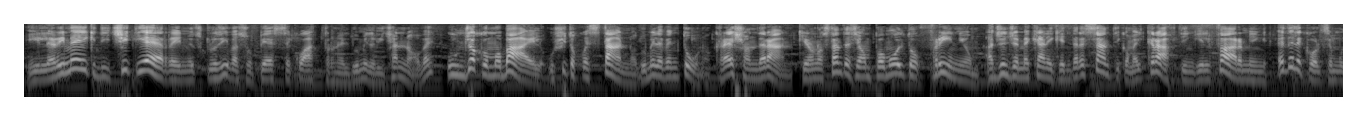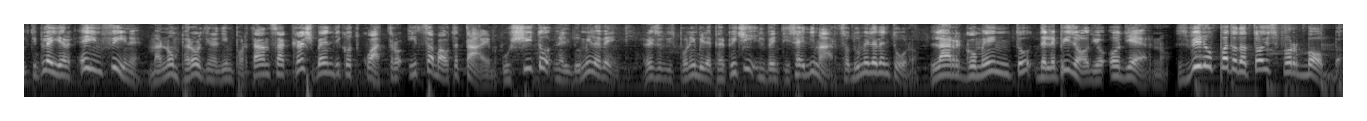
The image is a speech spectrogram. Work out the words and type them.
Il remake di CTR in esclusiva su PS4 nel 2019, un gioco mobile uscito quest'anno 2021, Crash on the Run, che nonostante sia un po' molto freemium, aggiunge meccaniche interessanti come il crafting, il farming e delle corse multiplayer e infine, ma non per ordine di importanza, Crash Bandicoot 4 It's About Time, uscito nel 2020, reso disponibile per PC il 26 di marzo 2021. L'argomento dell'episodio odierno. Sviluppato da Toys for Bob,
